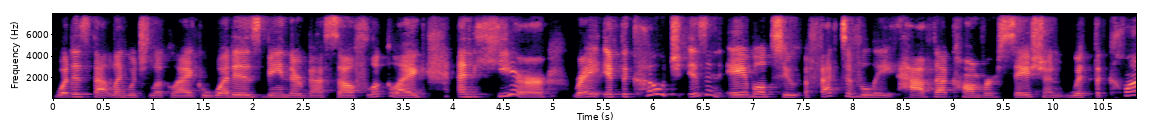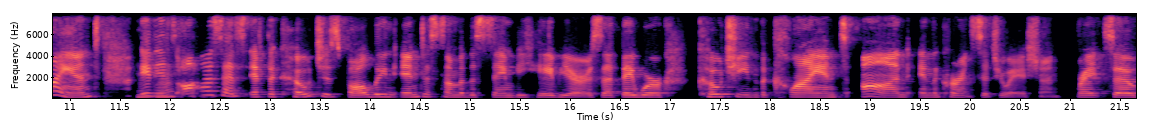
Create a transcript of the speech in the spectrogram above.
what does that language look like? What is being their best self look like? And here, right, if the coach isn't able to effectively have that conversation with the client, it Mhm. is almost as if the coach is falling into some of the same behaviors that they were coaching the client on in the current situation, right? So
